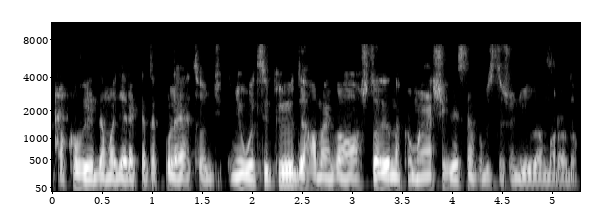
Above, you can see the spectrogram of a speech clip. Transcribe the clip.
akkor védem a gyereket, akkor lehet, hogy nyúlcipő, de ha meg a stadionnak a másik részén, akkor biztos, hogy ülve maradok.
